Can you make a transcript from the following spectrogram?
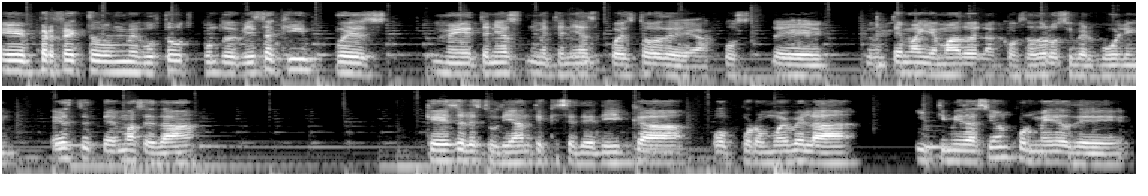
Eh, perfecto, me gustó tu punto de vista aquí, pues me tenías, me tenías puesto de, de, un tema llamado el acosador o ciberbullying. Este tema se da que es el estudiante que se dedica o promueve la intimidación por medio de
